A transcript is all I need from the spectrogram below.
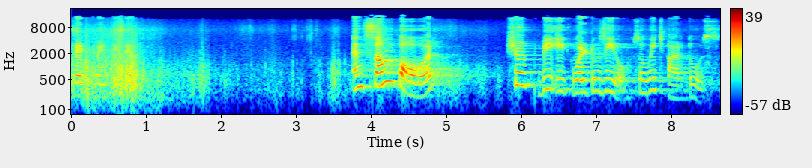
Z27 and some power should be equal to 0. So, which are those?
